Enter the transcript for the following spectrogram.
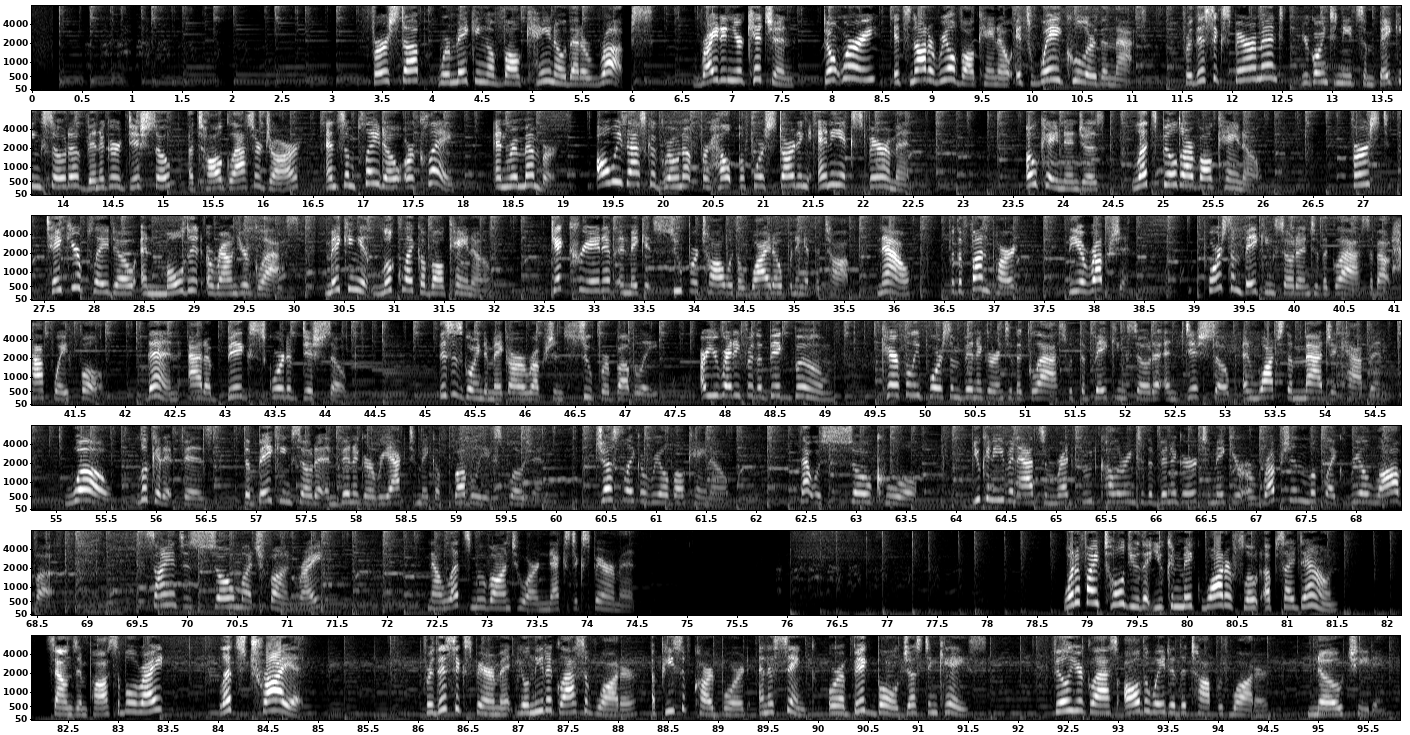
First up, we're making a volcano that erupts. Right in your kitchen. Don't worry, it's not a real volcano, it's way cooler than that. For this experiment, you're going to need some baking soda, vinegar, dish soap, a tall glass or jar, and some Play-Doh or clay. And remember, always ask a grown-up for help before starting any experiment. Okay, ninjas, let's build our volcano. First, take your Play-Doh and mold it around your glass, making it look like a volcano. Get creative and make it super tall with a wide opening at the top. Now, for the fun part, the eruption. Pour some baking soda into the glass about halfway full. Then add a big squirt of dish soap. This is going to make our eruption super bubbly. Are you ready for the big boom? Carefully pour some vinegar into the glass with the baking soda and dish soap and watch the magic happen. Whoa! Look at it fizz. The baking soda and vinegar react to make a bubbly explosion, just like a real volcano. That was so cool. You can even add some red food coloring to the vinegar to make your eruption look like real lava. Science is so much fun, right? Now let's move on to our next experiment. What if I told you that you can make water float upside down? Sounds impossible, right? Let's try it! For this experiment, you'll need a glass of water, a piece of cardboard, and a sink or a big bowl just in case. Fill your glass all the way to the top with water. No cheating.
